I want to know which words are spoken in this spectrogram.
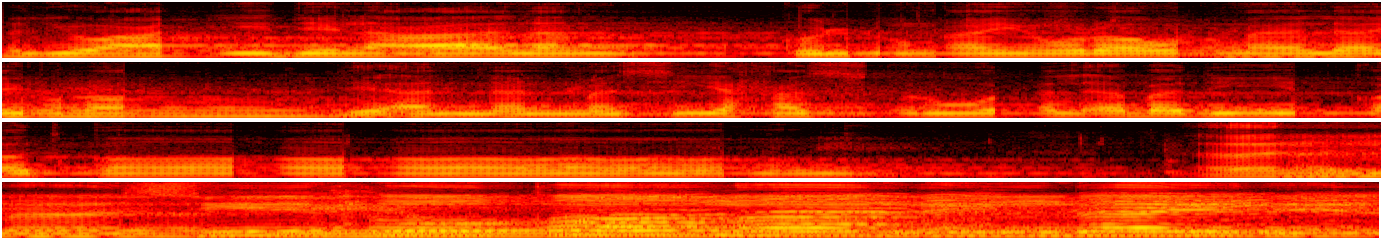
وليعيد العالم كل ما يرى وما لا يرى لأن المسيح السرور الأبدي قد قام. المسيح قام من بين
